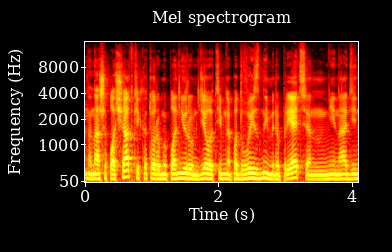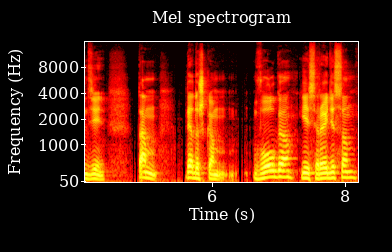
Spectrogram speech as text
на нашей площадке, которую мы планируем делать именно под выездные мероприятия, не на один день, там рядышком Волга, есть Редисон,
